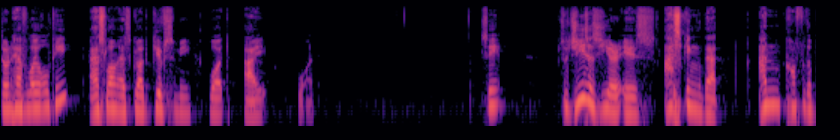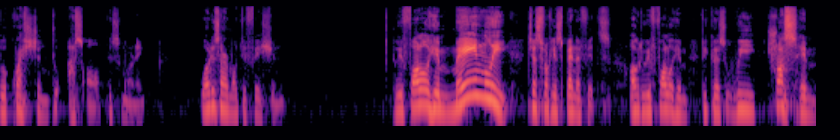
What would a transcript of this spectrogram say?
Don't have loyalty as long as God gives me what I want. See, so Jesus here is asking that uncomfortable question to us all this morning. What is our motivation? Do we follow him mainly just for his benefits? Or do we follow him because we trust him,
